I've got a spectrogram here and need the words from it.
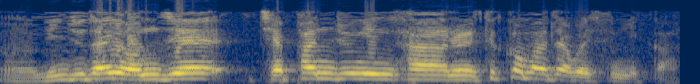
어, 민주당이 언제 재판 중인 사안을 특검하자고 했습니까?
